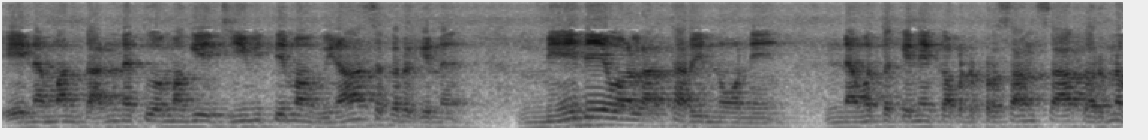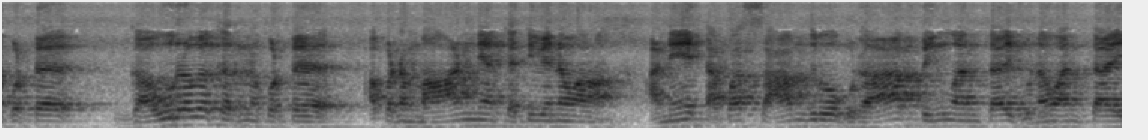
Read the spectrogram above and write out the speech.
එහෙනම් මම දන්නේ නැතුව මගේ ජීවිතේ මම විනාශ කරගෙන මේ දේවල් අත්හරින්න ඕනේ. නැවත කෙනෙක් අපට ප්‍රශංසා කරනකොට ගෞරව කරනකොට අපට මාන්නයක් ඇති වෙනවා. අනේ තපස් සාම්ද්‍රෝ ගොඩාක් පින්වන්තයි ගුණවන්තයි.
